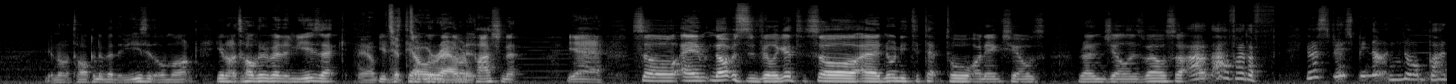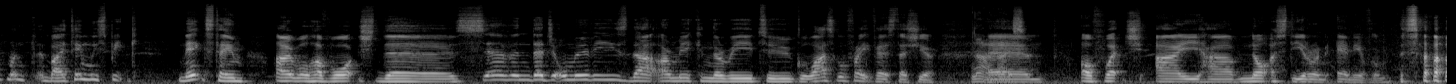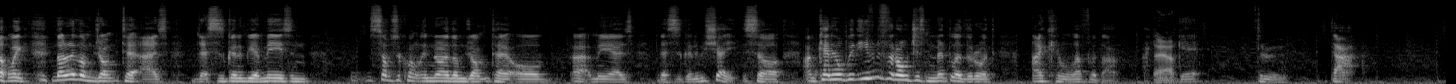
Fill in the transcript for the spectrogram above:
You're not talking about the music though, Mark. You're not talking about the music. Yep, You're just telling them that around they were it. passionate. Yeah. So um, no, it was really good. So uh, no need to tiptoe on eggshells around Jill as well. So I, I've had a, f- you know, it's, it's been not not bad month. And by the time we speak next time, I will have watched the seven digital movies that are making their way to Glasgow Fright Fest this year. Ah, nice. Um, of which I have not a steer on any of them. So, like, none of them jumped out as this is going to be amazing. Subsequently, none of them jumped out of at me as this is going to be shite. So, I'm kind of hoping, even if they're all just middle of the road, I can live with that. I can Yeah. get through that.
